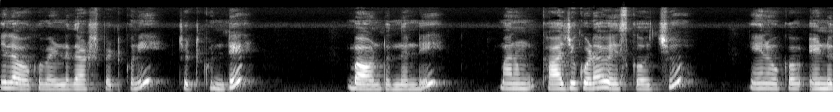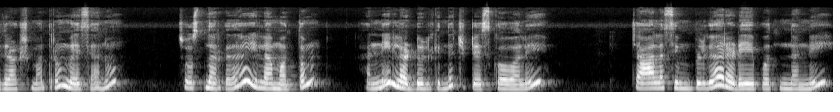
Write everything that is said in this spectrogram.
ఇలా ఒక వెండి ద్రాక్ష పెట్టుకొని చుట్టుకుంటే బాగుంటుందండి. మనం కాజు కూడా వేసుకోవచ్చు. నేను ఒక ఎండు ద్రాక్ష మాత్రం వేశాను. చూస్తున్నారు కదా ఇలా మొత్తం అన్నీ లడ్డూల కింద చుట్టేసుకోవాలి. చాలా సింపుల్గా రెడీ అయిపోతుందండి.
